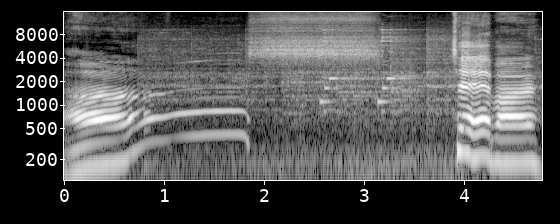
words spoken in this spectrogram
아, 씨. 제발.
